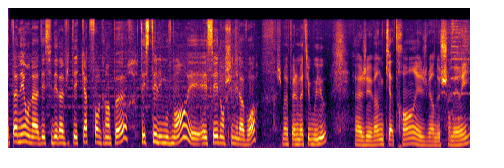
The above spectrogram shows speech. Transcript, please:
Cette année, on a décidé d'inviter quatre forts grimpeurs, tester les mouvements et essayer d'enchaîner la voie. Je m'appelle Mathieu Bouillou, euh, j'ai 24 ans et je viens de Chambéry.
